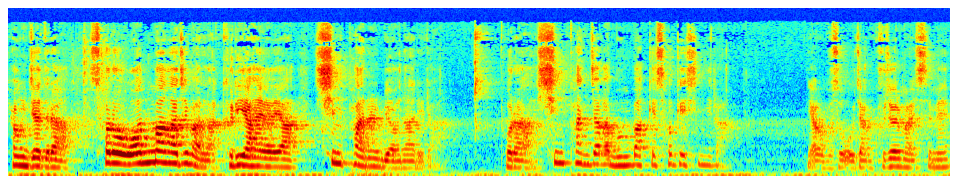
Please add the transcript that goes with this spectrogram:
형제들아 서로 원망하지 말라 그리하여야 심판을 면하리라. 보라 심판자가 문 밖에 서 계시니라. 야고보서 5장 9절 말씀에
